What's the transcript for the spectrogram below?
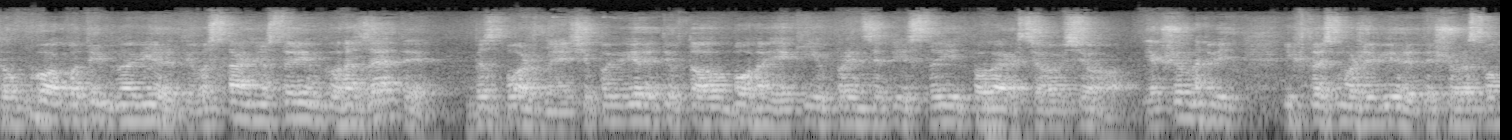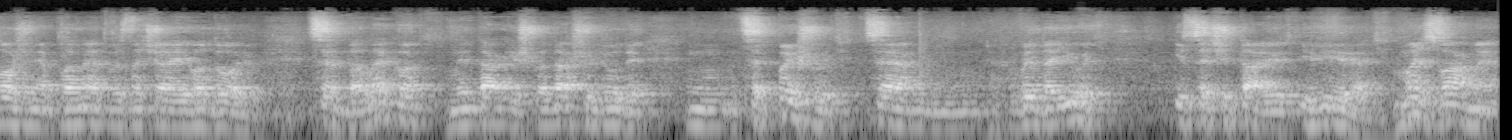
То в кого потрібно вірити? В останню сторінку газети безбожної, чи повірити в того Бога, який, в принципі, стоїть поверх цього всього. Якщо навіть і хтось може вірити, що розположення планет визначає його долю, це далеко не так, і шкода, що люди це пишуть, це видають і це читають і вірять. Ми з вами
